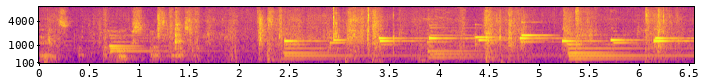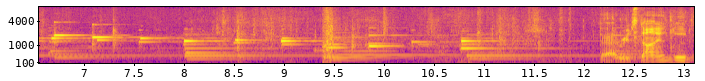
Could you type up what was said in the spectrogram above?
There's hooks. Battery's dying, dude.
